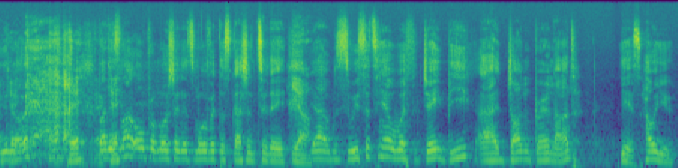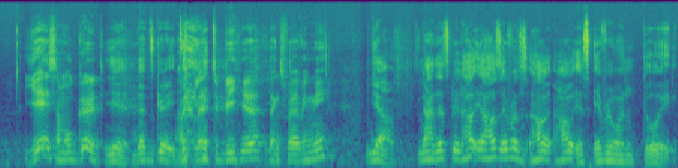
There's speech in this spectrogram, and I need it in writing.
you Okay. know. Okay, but okay. it's not all promotion; it's more of a discussion today. Yeah. yeah. We're sitting here with JB, uh, John Bernard. Yes, how are you? Yes, I'm all good. Yeah, that's great. I'm glad to be here. Thanks for having me. Yeah, nah, that's good. How how's everyone's how how is everyone doing?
